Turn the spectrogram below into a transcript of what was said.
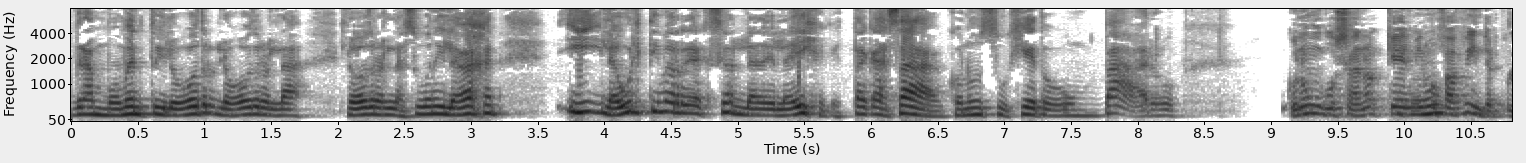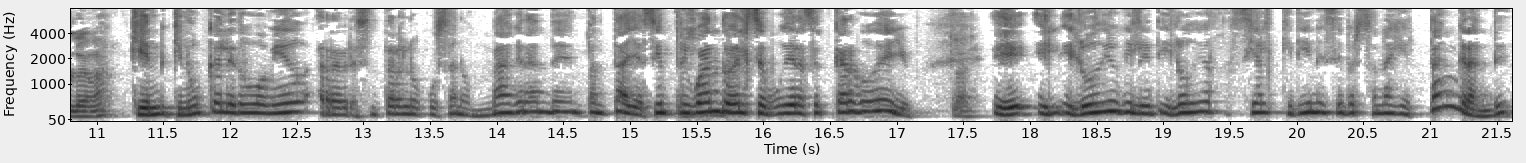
gran momento. Y los otros, los otros la, los otros la suben y la bajan. Y la última reacción, la de la hija que está casada con un sujeto, un bárbaro, Con un gusano, que es el mismo un- Fassbinder, por lo demás. que, que nunca le tuvo miedo a representar a los gusanos más grandes en pantalla, siempre y cuando él se pudiera hacer cargo de ellos. Claro. Eh, el, el odio que le- el odio racial que tiene ese personaje es tan grande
